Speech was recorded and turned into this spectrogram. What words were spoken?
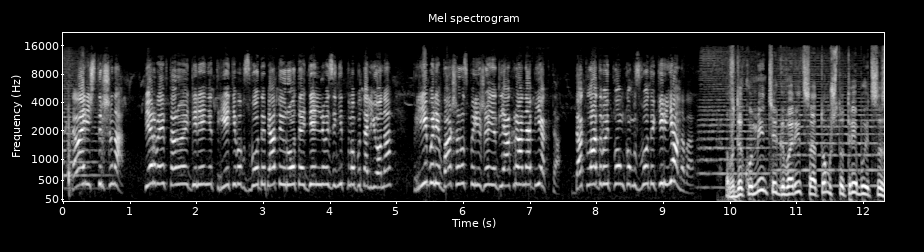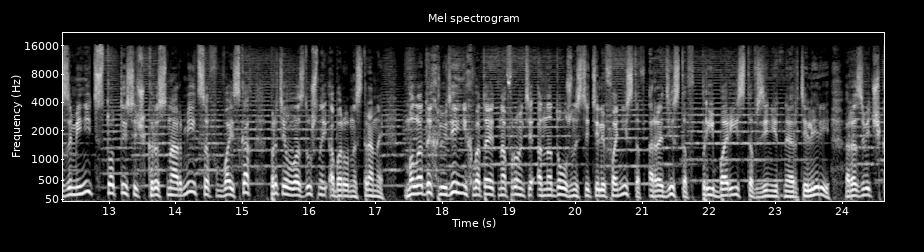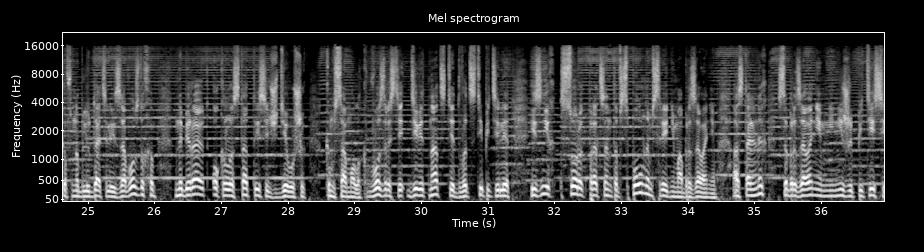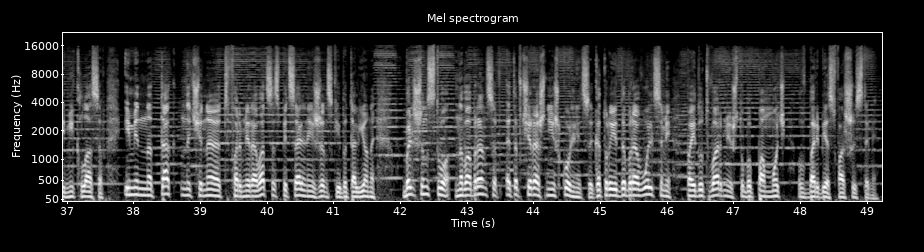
Товарищ старшина, первое и второе отделение третьего взвода пятой роты отдельного зенитного батальона прибыли в ваше распоряжение для охраны объекта. Докладывает вомком взвода Кирьянова. В документе говорится о том, что требуется заменить 100 тысяч красноармейцев в войсках противовоздушной обороны страны. Молодых людей не хватает на фронте, а на должности телефонистов, радистов, прибористов зенитной артиллерии, разведчиков-наблюдателей за воздухом набирают около 100 тысяч девушек-комсомолок в возрасте 19-25 лет. Из них 40% с полным средним образованием, остальных с образованием не ниже 5-7 классов. Именно так начинают формироваться специальные женские батальоны. Большинство новобранцев – это вчерашние школьницы, которые добровольцами пойдут в армию, чтобы помочь в борьбе с фашистами.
